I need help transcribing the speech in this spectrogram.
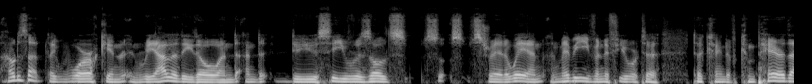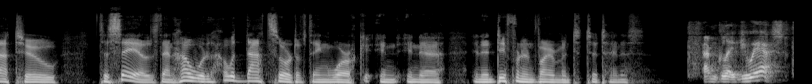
how does that like work in, in reality though, and and do you see results straight away? And, and maybe even if you were to to kind of compare that to to sales, then how would how would that sort of thing work in in a in a different environment to tennis? I'm glad you asked.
